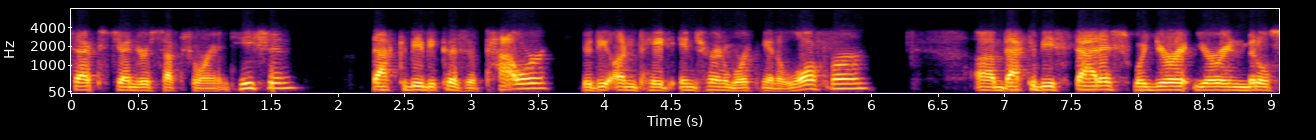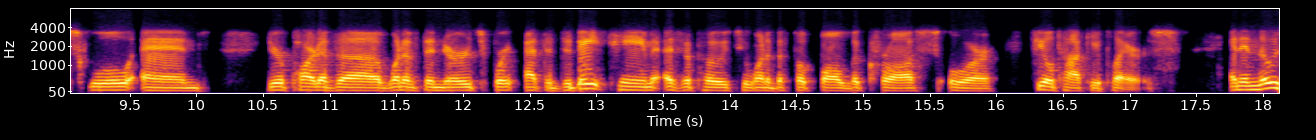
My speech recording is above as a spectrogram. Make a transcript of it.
sex, gender, sexual orientation. That could be because of power. You're the unpaid intern working at a law firm. Um, that could be status where you're you're in middle school and you're part of the one of the nerds at the debate team as opposed to one of the football, lacrosse, or field hockey players. And in those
